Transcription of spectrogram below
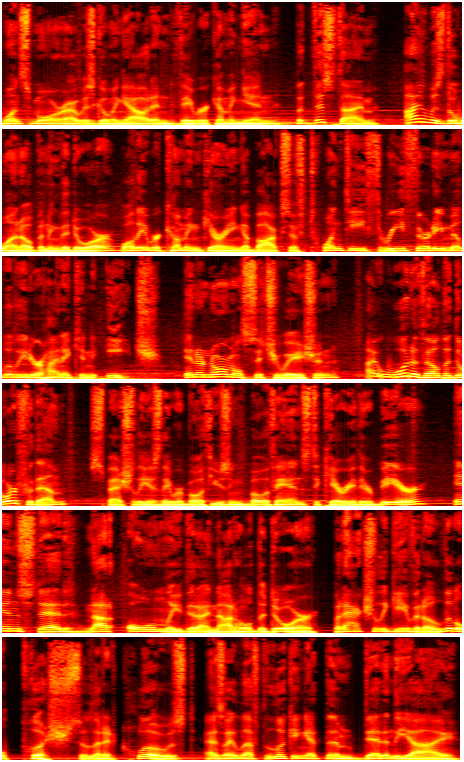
Once more, I was going out and they were coming in, but this time, I was the one opening the door while they were coming carrying a box of 20 330 milliliter Heineken each. In a normal situation, I would have held the door for them, especially as they were both using both hands to carry their beer, Instead, not only did I not hold the door, but actually gave it a little push so that it closed as I left looking at them dead in the eye,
